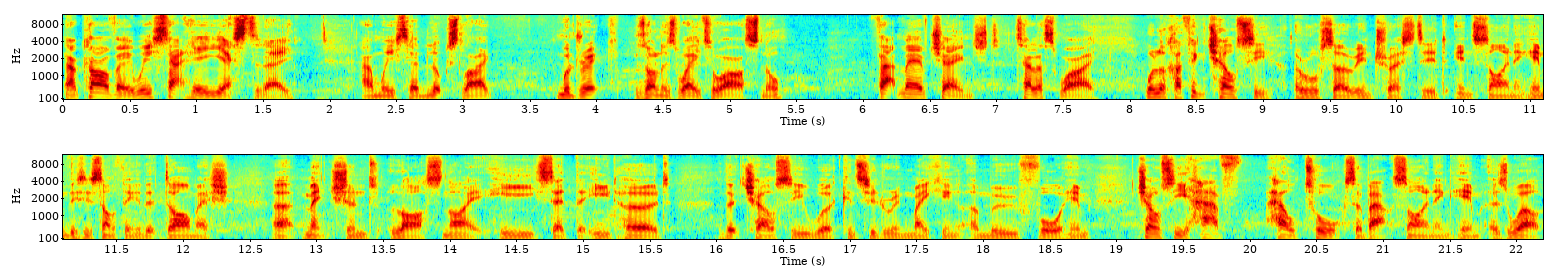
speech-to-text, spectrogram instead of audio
Now, Kaveh, we sat here yesterday and we said, looks like Mudryk is on his way to Arsenal. That may have changed. Tell us why. Well, look, I think Chelsea are also interested in signing him. This is something that Dharmesh uh, mentioned last night. He said that he'd heard that Chelsea were considering making a move for him. Chelsea have held talks about signing him as well.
